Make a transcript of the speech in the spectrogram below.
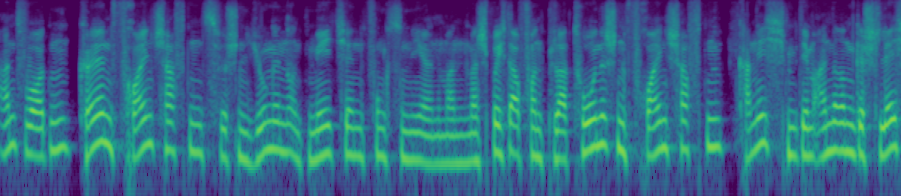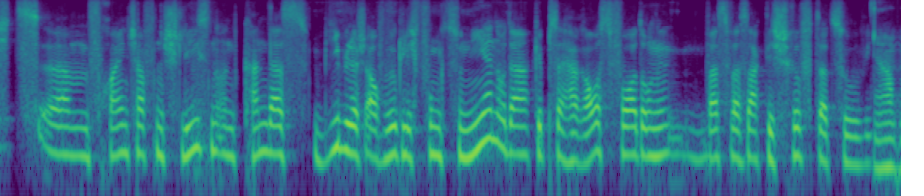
antworten. Können Freundschaften zwischen Jungen und Mädchen funktionieren? Man, man spricht auch von platonischen Freundschaften. Kann ich mit dem anderen Geschlecht ähm, Freundschaften schließen und kann das biblisch auch wirklich funktionieren oder gibt es da Herausforderungen? Was, was sagt die Schrift dazu? Ja,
